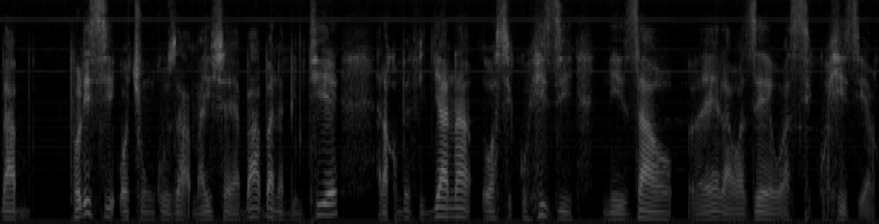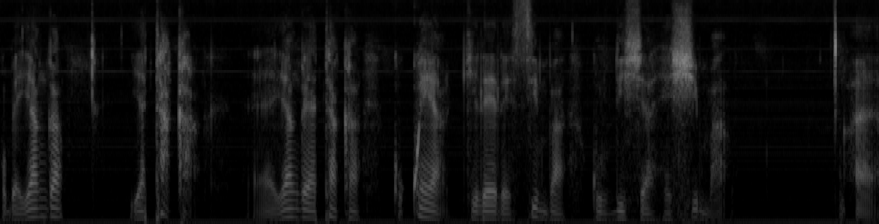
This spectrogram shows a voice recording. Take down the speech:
bab, polisi wachunguza maisha ya baba na bintie. Anakwambia vijana wa siku hizi ni zao e, la wazee wa siku hizi. Anakwambia Yanga yataka e, Yanga yataka kukwea kilele, Simba kurudisha heshima. Uh,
